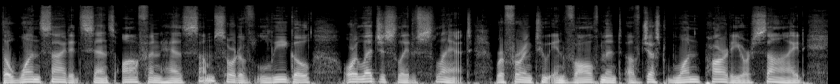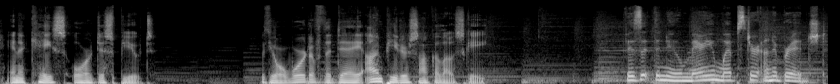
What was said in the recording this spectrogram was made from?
The one-sided sense often has some sort of legal or legislative slant, referring to involvement of just one party or side in a case or dispute. With your word of the day, I'm Peter Sokolowski. Visit the new Merriam Webster Unabridged,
